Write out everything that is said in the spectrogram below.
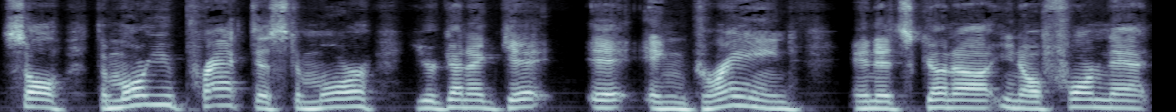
So the more you practice, the more you're going to get it ingrained and it's going to, you know, form that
